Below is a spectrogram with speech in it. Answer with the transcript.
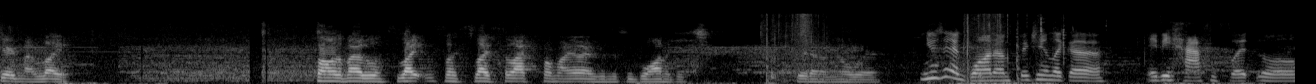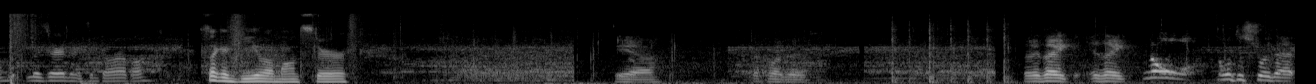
It scared my life. Saw my l- light, f- light flash from my eyes and this iguana just appeared out of nowhere. Using iguana, I'm picturing like a maybe half a foot little lizard, and it's adorable. It's like a Gila monster. Yeah. That's what it is. But it's like, it's like, no! Don't destroy that.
